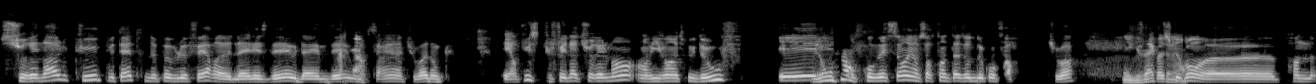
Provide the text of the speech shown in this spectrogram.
surrénales que peut-être ne peuvent le faire euh, de la LSD ou de la MD ou ah. sait rien, tu vois. Donc, et en plus, tu le fais naturellement en vivant un truc de ouf et en progressant et en sortant de ta zone de confort, tu vois. Exactement. Parce que bon, euh, prendre,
